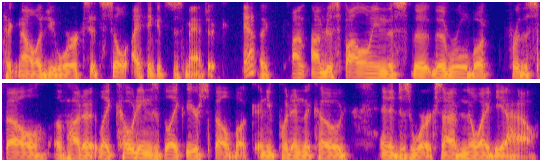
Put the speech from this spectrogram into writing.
technology works. It's still I think it's just magic. Yeah. Like I'm I'm just following this the the rule book for the spell of how to like coding is like your spell book, and you put in the code and it just works. I have no idea how.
